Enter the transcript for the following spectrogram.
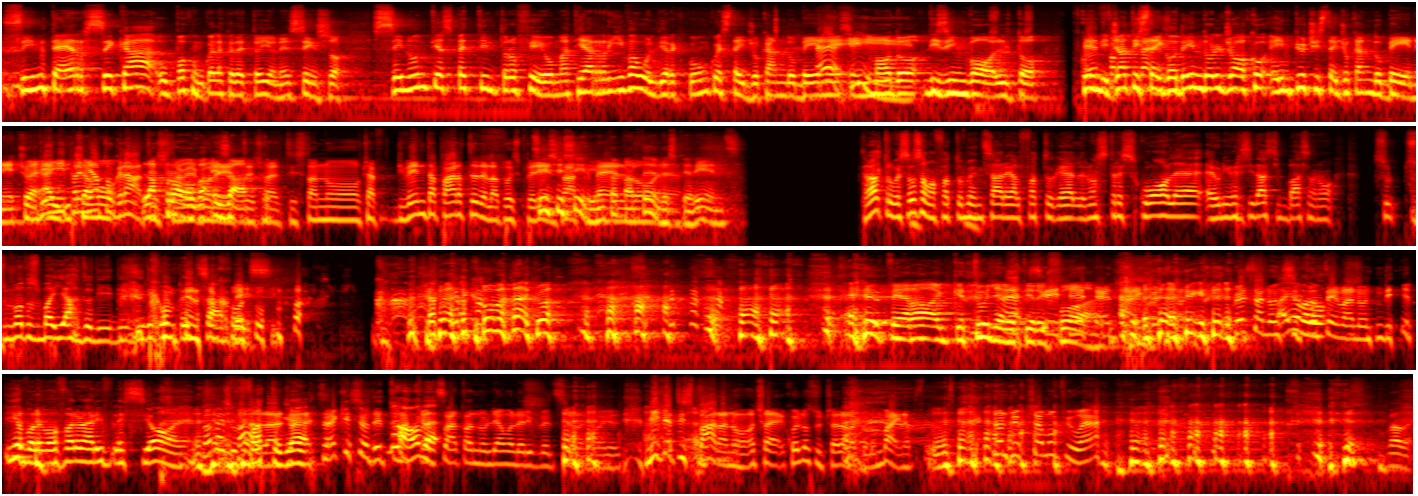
Si interseca un po' con quella che ho detto io, nel senso, se non ti aspetti il trofeo ma ti arriva vuol dire che comunque stai giocando bene Eh, sì. e in modo disinvolto. Quindi Eh, fa- già ti cioè, stai godendo il gioco e in più ci stai giocando bene, cioè Vieni hai diciamo, premiato gratis, la prova, esatto. Cioè, ti stanno, cioè, diventa parte della tua sì, esperienza. sì, sì, che diventa bello, parte eh. dell'esperienza. Tra l'altro, questa cosa mi ha fatto pensare al fatto che le nostre scuole e università si basano sul, sul modo sbagliato di, di, di ricompensarti. Come la come, come... eh, però anche tu gliele Eh, tiri sì, fuori. eh, dai, questa, questa non Ma si volevo- poteva non dire. Io volevo fare una riflessione Vabbè, sul falla, fatto cioè, che... non è che se ho detto No, una vabbè. cazzata annulliamo le riflessioni. voglio. Mica ti sparano, cioè quello succede alla Columbine, appunto. Non ne usciamo più, eh. Vabbè.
